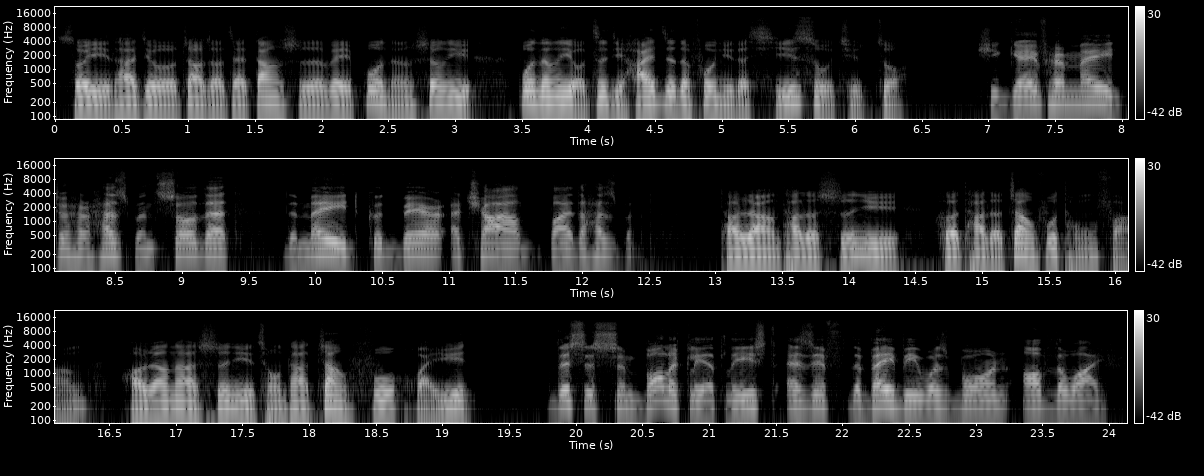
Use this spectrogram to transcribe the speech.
所以她就照着在当时为不能生育、不能有自己孩子的妇女的习俗去做。 She gave her maid to her husband so that the maid could bear a child by the husband. 她让她的使女和她的丈夫同房，好让那使女从她丈夫怀孕。 This is symbolically, at least, as if the baby was born of the wife.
